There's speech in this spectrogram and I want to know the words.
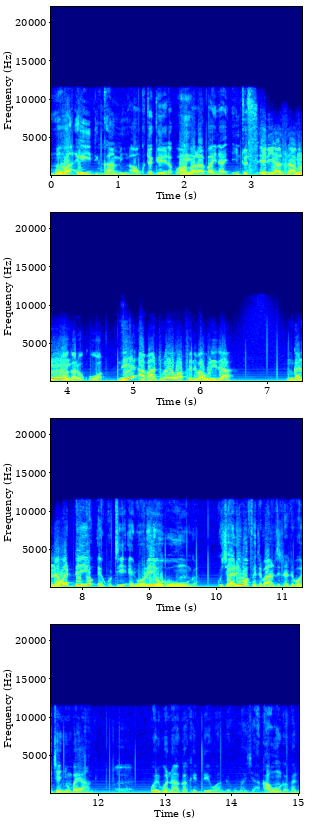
more aid coming. Nkutegeera Eh. kubanga balina interest areas zaabwe Eh. bagala okuwa. Naye abantu bewaffe ne bawulira nga nawaddeyo ekuti erole y'obuwunga. Ku kyalo ewaffe tebanzita tebokya ennyumba yange. Waliwo n'agakedde ewange ku makya akawunga kali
